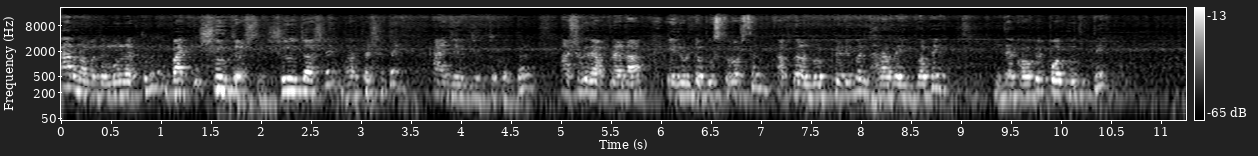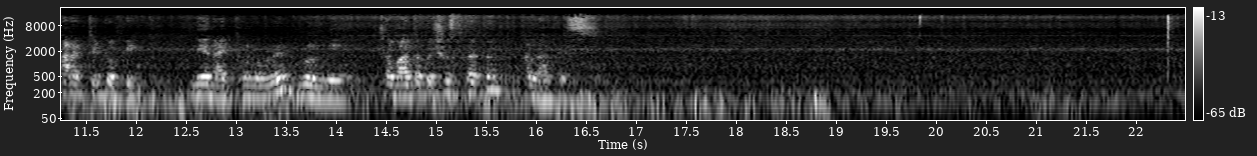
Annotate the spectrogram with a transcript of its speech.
কারণ আমাদের মনে রাখতে হবে বাকি শুরুতে আসছে। শুরুতে আসলে ভারতের সাথে আয়োজন যুক্ত করতে হয় আশা করি আপনারা এই রুলটা বুঝতে পারছেন। আপনারা নোট করে নেবেন, ধারাবাহিকভাবে দেখা হবে পরবর্তীতে আরেকটি টপিক নিয়ে রাইট ফোন রোল নিয়ে। সব আজ সুস্থ থাকবেন। আল্লাহ হাফেজ।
